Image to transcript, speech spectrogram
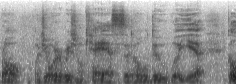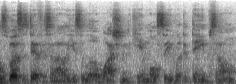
brought majority original cast instead of the old dude. But yeah, Ghostbusters something I used to love watching the kid mostly with the theme song.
